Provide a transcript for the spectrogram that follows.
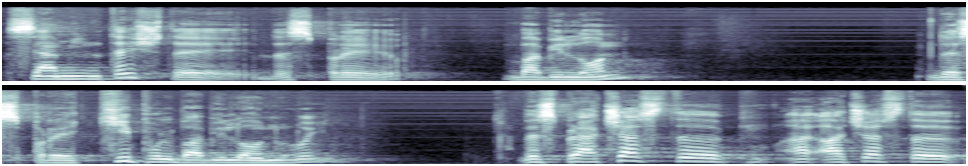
se amintește despre Babilon, despre chipul Babilonului, despre această, această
